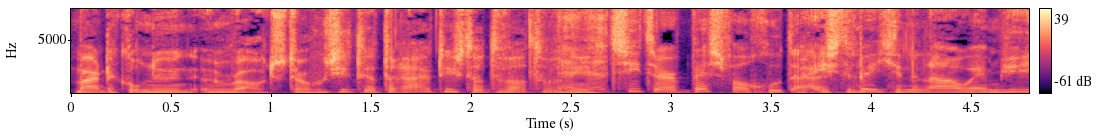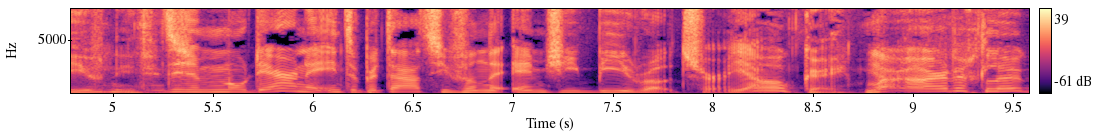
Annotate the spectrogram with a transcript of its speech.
Maar er komt nu een, een Roadster. Hoe ziet het eruit? Is dat wat of niet? Het ziet er best wel goed Maar uit. is het een beetje een oude MG of niet? Het is een moderne interpretatie van de MGB Roadster. Ja. Oké, maar aardig, leuk,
